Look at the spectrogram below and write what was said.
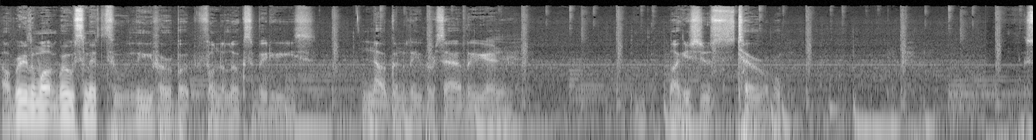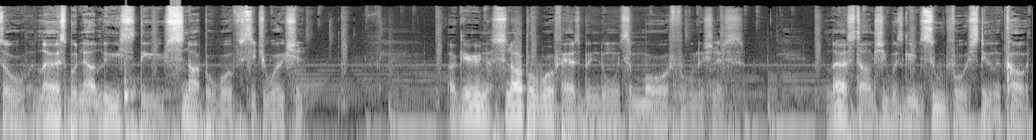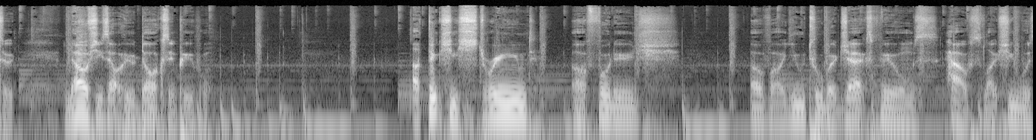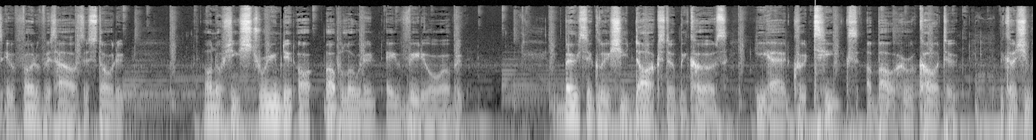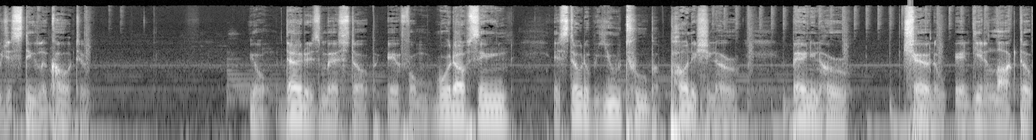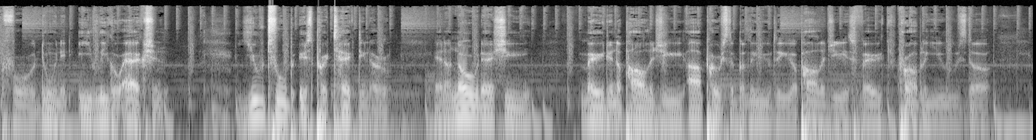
I really want Will Smith to leave her, but from the looks of it, he's not gonna leave her sadly, and like it's just terrible. So, last but not least, the Sniper Wolf situation. Again, Sniper Wolf has been doing some more foolishness. Last time she was getting sued for stealing content. Now she's out here doxing people. I think she streamed uh, footage of uh, YouTuber JacksFilms' house. Like she was in front of his house and started. I don't know if she streamed it or uploaded a video of it. Basically, she doxed her because he had critiques about her content because she was just stealing content. Yo, that is messed up. And from what I've seen, instead of YouTube punishing her, banning her channel, and getting locked up for doing an illegal action, YouTube is protecting her. And I know that she made an apology. I personally believe the apology is fake. Probably used, uh,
